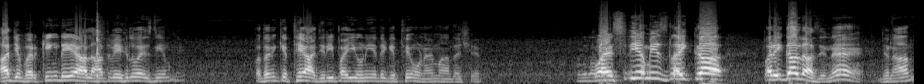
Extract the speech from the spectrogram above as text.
ਅੱਜ ਵਰਕਿੰਗ ਡੇ ਹਾਲਾਤ ਵੇਖ ਲਓ ਐਸਡੀਐਮ ਦੇ। ਪਤਾ ਨਹੀਂ ਕਿੱਥੇ ਹਾਜ਼ਰੀ ਪਾਈ ਹੋਣੀ ਹੈ ਤੇ ਕਿੱਥੇ ਹੋਣਾ ਹੈ ਮਾਂ ਦਾ ਸ਼ੇਰ। ਉਹ ਐਸਡੀਐਮ ਇਜ਼ ਲਾਈਕ ਪਰ ਇੱਕ ਗੱਲ ਦੱਸ ਦੇਣਾ ਜਨਾਬ,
